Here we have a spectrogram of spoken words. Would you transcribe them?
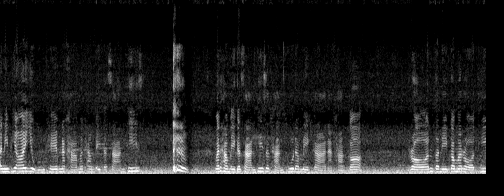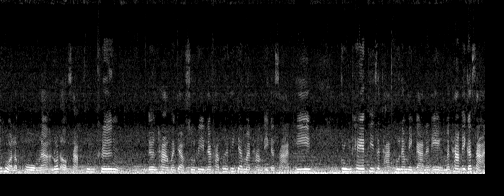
ตอนนี้พี่อ้อยอยู่กรุงเทพนะคะ มาทำเอกสารที่ มาทำเอกสารที่สถานทูตอเมริกานะคะ ก็ร้อนตอนนี้ก็มารอที่หัวลำโพงแล้วรถออกสามทุ่มครึ่ง เดินทางมาจากสุรินทร์นะคะ เพื่อที่จะมาทำเอกสารที่กรุงเทพที่สถานทูตอเมริกานั่นเอง มาทำเอกสาร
